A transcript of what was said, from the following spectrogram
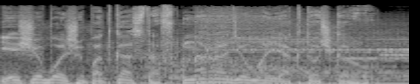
Еще больше подкастов на радиомаяк.ру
